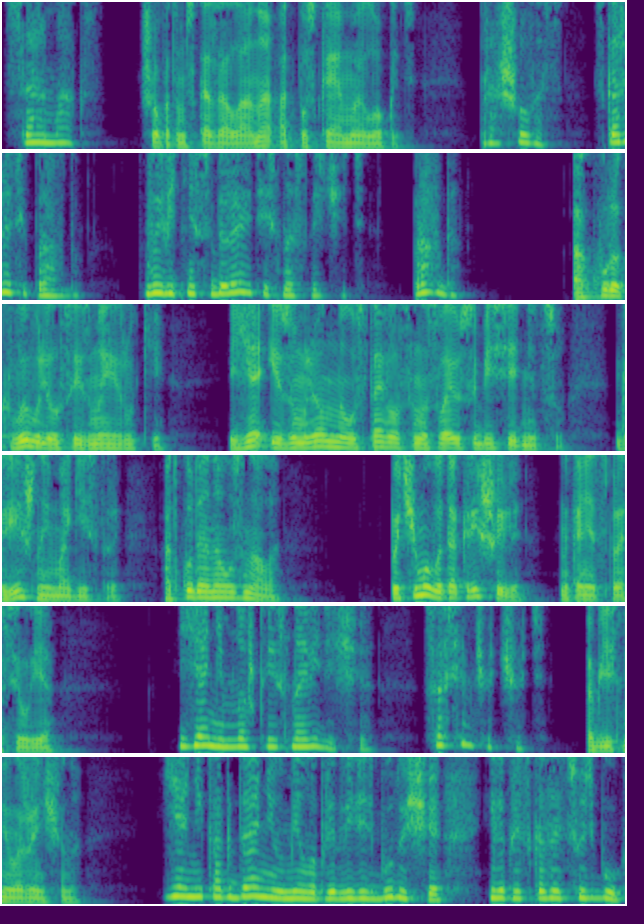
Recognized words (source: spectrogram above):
"Сэр Макс", шепотом сказала она, отпуская мой локоть. "Прошу вас, скажите правду. Вы ведь не собираетесь нас лечить, правда?" Окурок вывалился из моей руки. Я изумленно уставился на свою собеседницу. Грешные магистры, откуда она узнала? Почему вы так решили? наконец спросил я. Я немножко ясновидящая, совсем чуть-чуть, объяснила женщина. Я никогда не умела предвидеть будущее или предсказать судьбу,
